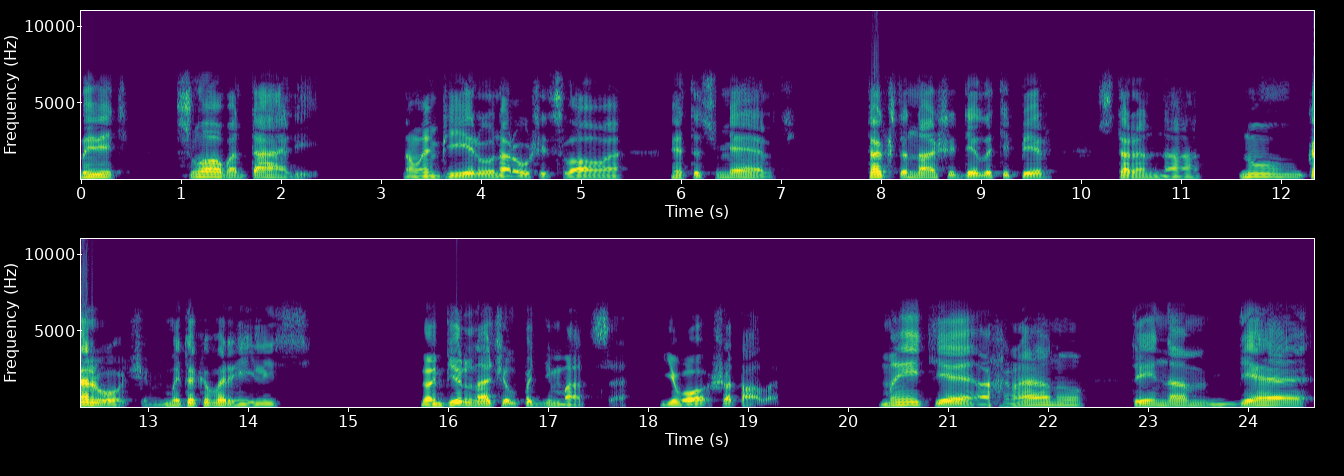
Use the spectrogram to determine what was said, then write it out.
Мы ведь слово дали. Но вампиру нарушить слово — это смерть. Так что наше дело теперь сторона. Ну, короче, мы договорились. Вампир начал подниматься. Его шатало. Мы те охрану, ты нам де...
